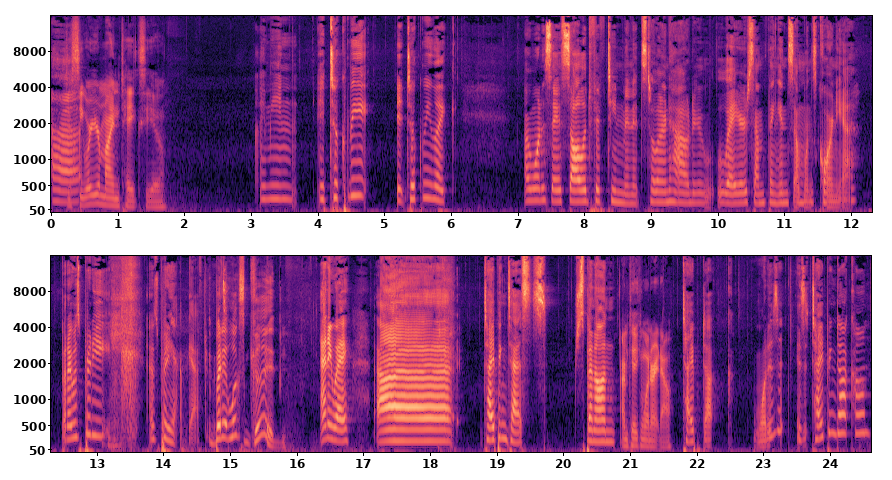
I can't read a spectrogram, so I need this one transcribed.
Uh, Just see where your mind takes you. I mean, it took me it took me like I want to say a solid 15 minutes to learn how to layer something in someone's cornea. But I was pretty I was pretty happy after. But it looks good. Anyway, uh typing tests. Just been on I'm taking one right now. type doc what is it? Is it typing.com?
